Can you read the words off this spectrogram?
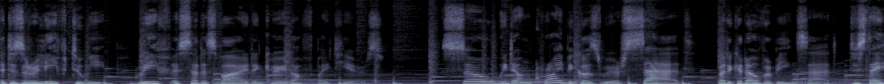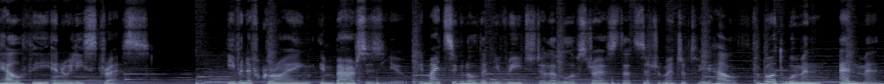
It is a relief to weep. Grief is satisfied and carried off by tears. So we don't cry because we are sad, but to get over being sad, to stay healthy and release stress. Even if crying embarrasses you, it might signal that you've reached a level of stress that's detrimental to your health. For both women and men,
